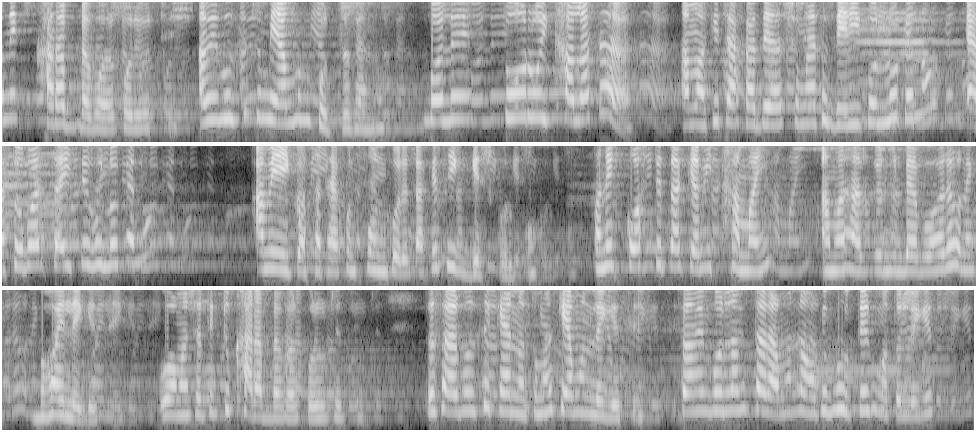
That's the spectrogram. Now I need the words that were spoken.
অনেক খারাপ ব্যবহার করে ওঠে। আমি বলছি, তুমি এমন করছ কেন? বলে, তোর ওই খালাটা? আমাকে টাকা দেওয়ার সময় এত দেরি করল কেন? এতবার চাইতে হলো কেন? আমি এই কথাটা এখন ফোন করে তাকে জিজ্ঞেস করব। অনেক কষ্টে তাকে আমি থামাই। আমার হাজবেন্ডের ব্যবহারে অনেক ভয় লেগেছে। ও আমার সাথে একটু খারাপ ব্যবহার করে উঠেছে। তো স্যার বলছে, কেন? তোমার কেমন লেগেছে? তো আমি বললাম, স্যার, আমার না ওকে ভূতের মতো লেগেছে।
